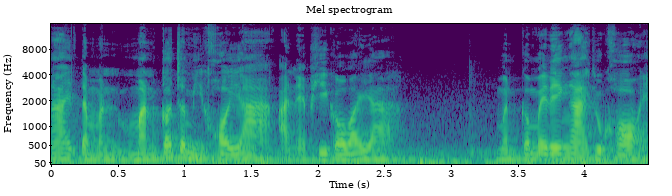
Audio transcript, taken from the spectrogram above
ง่ายแต่มันมันก็จะมีข้อยาก อันเนี้ยพี่ก็ว่ายาก มันก็ไม่ได้ง่ายทุกข้อไง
